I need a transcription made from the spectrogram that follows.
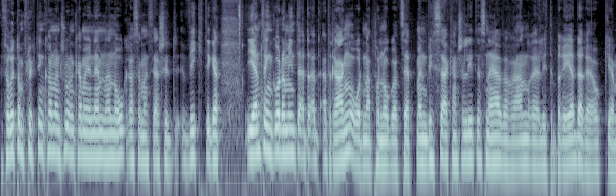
Förutom flyktingkonventionen kan man ju nämna några som är särskilt viktiga. Egentligen går de inte att, att, att rangordna på något sätt, men vissa är kanske lite snävare, andra är lite bredare. Och eh,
